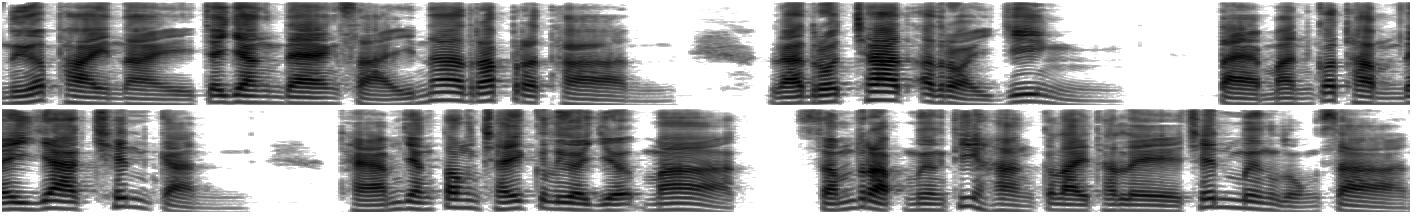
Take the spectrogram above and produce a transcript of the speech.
เนื้อภายในจะยังแดงใสน่ารับประทาน และรสชาติอร่อยยิ่ง แต่มันก็ทำได้ยากเช่นกัน แถมยังต้องใช้เกลือเยอะมาก สำหรับเมืองที่ห่างไกลทะเลเช่นเมืองหลงซาน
